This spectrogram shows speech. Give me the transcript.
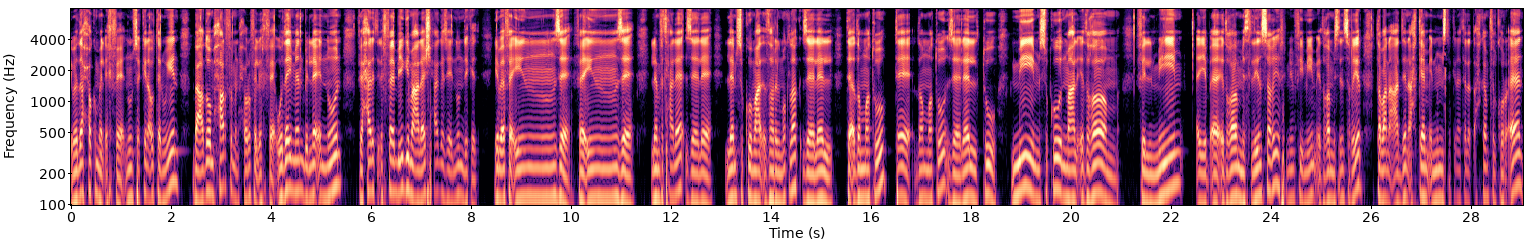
يبقى ده حكم الإخفاء. نون ساكنة أو تنوين بعدهم حرف من حروف الإخفاء. ودايما بنلاقي النون في حالة الإخفاء بيجي معلاش حاجة زي النون دي كده. يبقى فإن زا فإن زا لام فتحة لا زلا لام سكون مع الإظهار المطلق زلال تاء ضمة تُ تاء ضمة تُ زللت ميم سكون مع الإدغام في الميم يبقى إدغام مثلين صغير. ميم في ميم إدغام مثلين صغير. طبعا عندنا أحكام الميم الساكنه ثلاث أحكام في القرآن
